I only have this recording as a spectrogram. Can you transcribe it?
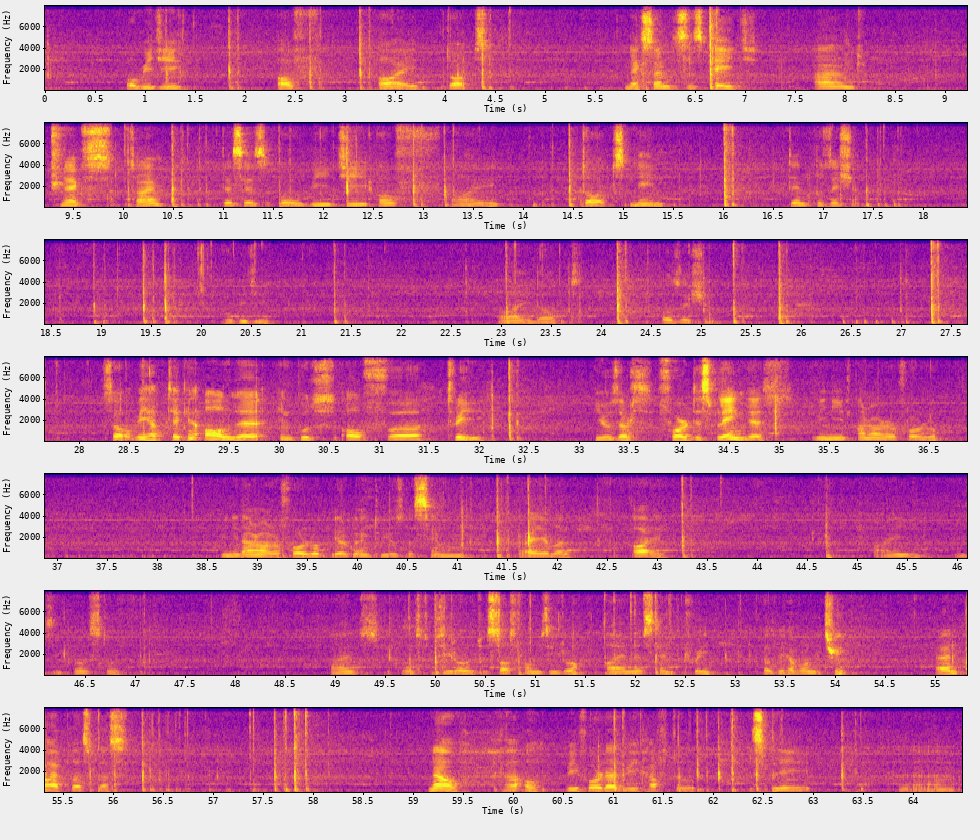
obj of i dot next time this is age and next time this is obj of i dot name then position. Obj i dot position. So we have taken all the inputs of uh, three users. For displaying this we need another for loop. We need another for loop. We are going to use the same variable i. I is equals to i is equals to 0 which starts from 0 i less than 3 because we have only 3 and i plus plus. Now uh, oh before that we have to display uh,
